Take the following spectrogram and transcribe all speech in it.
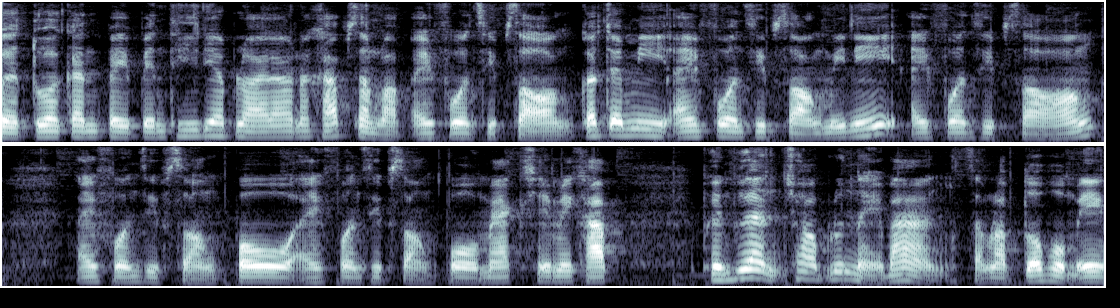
ปิดตัวกันไปเป็นที่เรียบร้อยแล้วนะครับสำหรับ iPhone 12 ก็จะมี iPhone 12 mini iPhone 12 iPhone 12 Pro iPhone 12 Pro Max ใช่ไหมครับ เพื่อนๆ ชอบรุ่นไหนบ้างสำหรับตัวผมเอง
